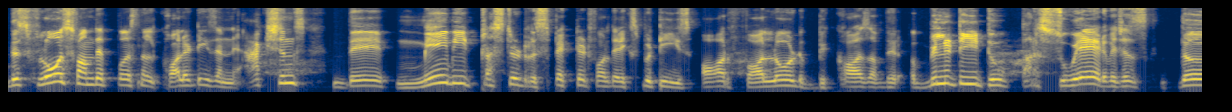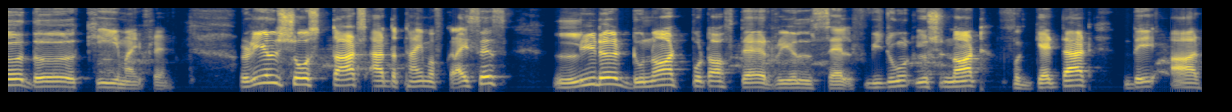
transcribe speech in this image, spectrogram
this flows from their personal qualities and actions. They may be trusted, respected for their expertise, or followed because of their ability to persuade, which is the, the key, my friend. Real show starts at the time of crisis. Leader do not put off their real self. We do you should not forget that they are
